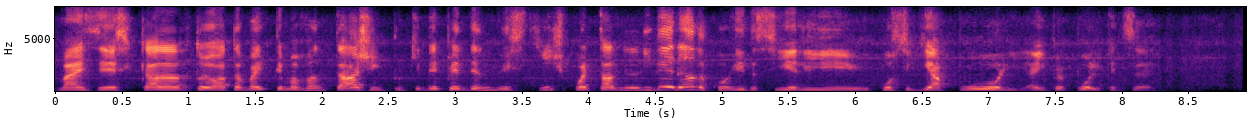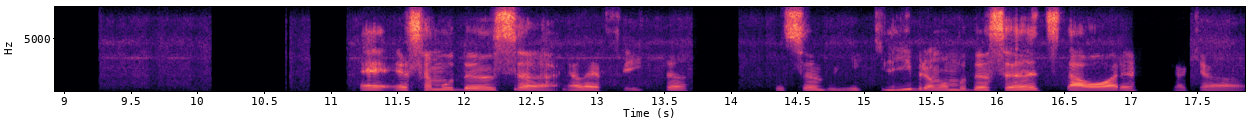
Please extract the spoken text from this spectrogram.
Mas esse cara da Toyota vai ter uma vantagem, porque dependendo do stint, pode estar liderando a corrida, se ele conseguir a pole, a hiperpole, quer dizer. É, essa mudança, ela é feita pensando em equilíbrio, é uma mudança antes da hora, já que a,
